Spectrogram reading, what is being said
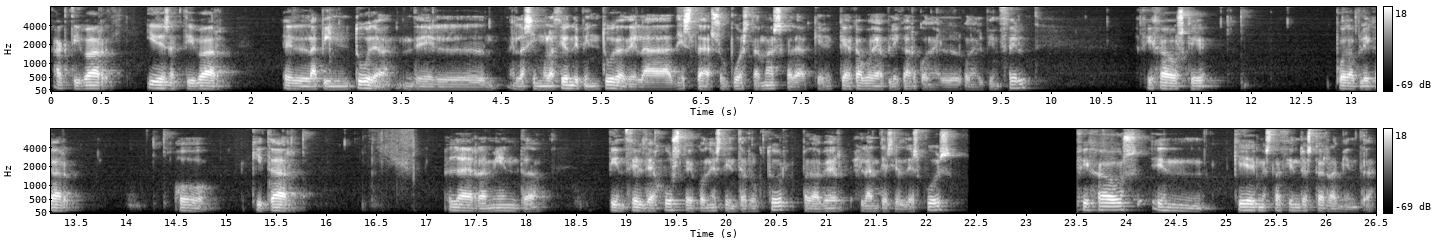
activar y desactivar la pintura, del, la simulación de pintura de, esta supuesta máscara que, acabo de aplicar con el, con el pincel, fijaos que puedo aplicar o quitar la herramienta pincel de ajuste con este interruptor para ver el antes y el después. Fijaos en qué me está haciendo esta herramienta.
